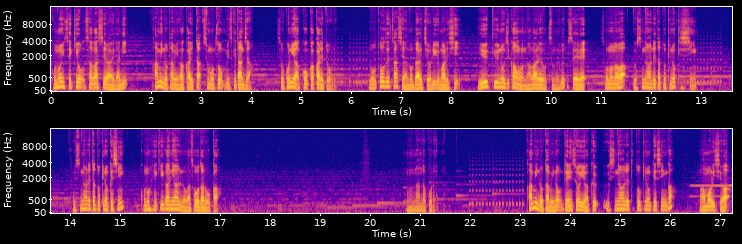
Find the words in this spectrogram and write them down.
この遺跡を探している間に、神の民が書いた書物を見つけたんじゃ。そこにはこう書かれておる。ノトゼサシアの大地より生まれし、悠久の時間の流れを紡ぐ精霊。その名は失われた時の化身。失われた時の化身？この壁画にあるのがそうだろうか。んなんだこれ。神の民の伝承曰く、失われた時の化身が、守り師は、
